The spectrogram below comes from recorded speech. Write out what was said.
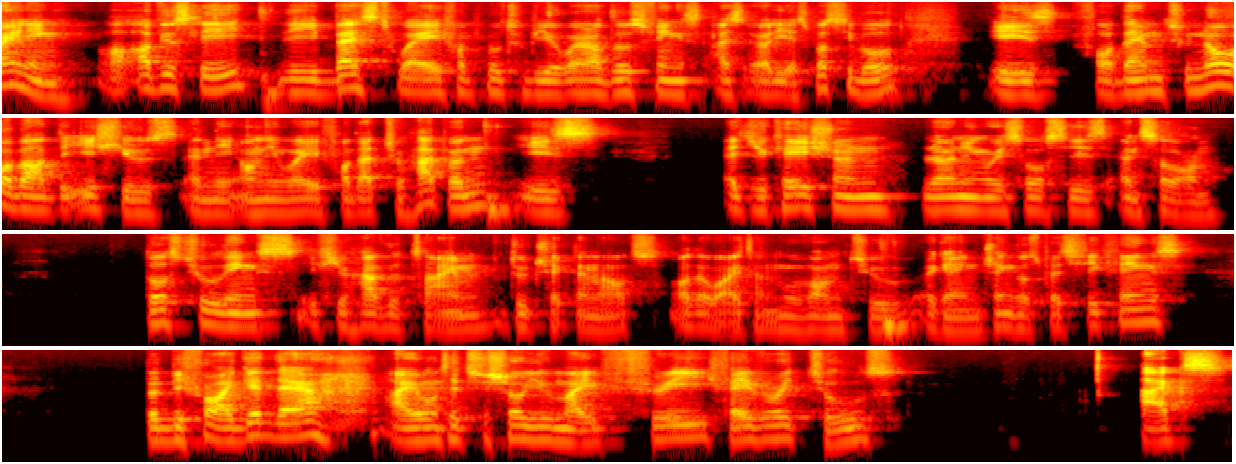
training. Obviously, the best way for people to be aware of those things as early as possible is for them to know about the issues. And the only way for that to happen is education, learning resources, and so on. Those two links, if you have the time, do check them out. Otherwise, I'll move on to, again, Django specific things. But before I get there, I wanted to show you my three favorite tools. Axe,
